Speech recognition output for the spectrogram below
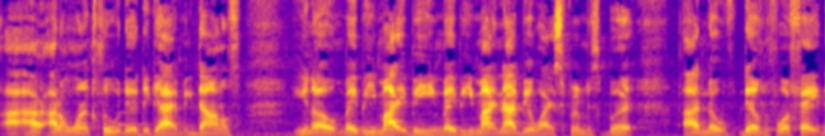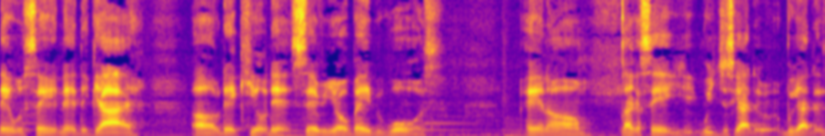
I, I don't want to include the, the guy at McDonald's. You know, maybe he might be, maybe he might not be a white supremacist, but I know definitely for a fact they were saying that the guy uh, that killed that seven year old baby was. And um, like I said, we just got to we got to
